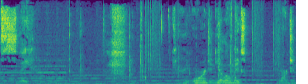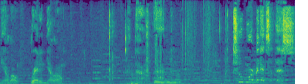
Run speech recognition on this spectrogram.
Silly. Okay, orange and yellow makes orange and yellow, red and yellow. And uh, that. Two more minutes of this.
